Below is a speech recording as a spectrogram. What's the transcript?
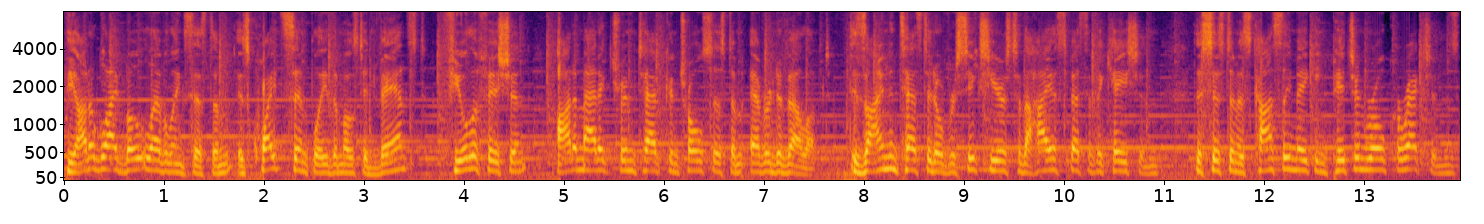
The AutoGlide boat leveling system is quite simply the most advanced, fuel-efficient, automatic trim tab control system ever developed. Designed and tested over six years to the highest specification, the system is constantly making pitch and roll corrections,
